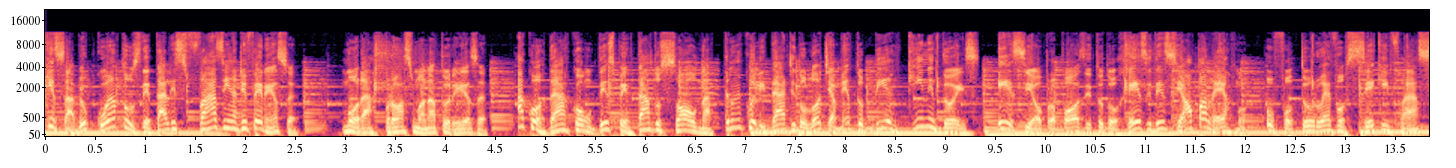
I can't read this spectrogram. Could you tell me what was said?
que sabe o quanto os detalhes fazem a diferença morar próximo à natureza, acordar com o despertar do sol na tranquilidade do loteamento Bianchini 2. Esse é o propósito do Residencial Palermo. O futuro é você quem faz.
